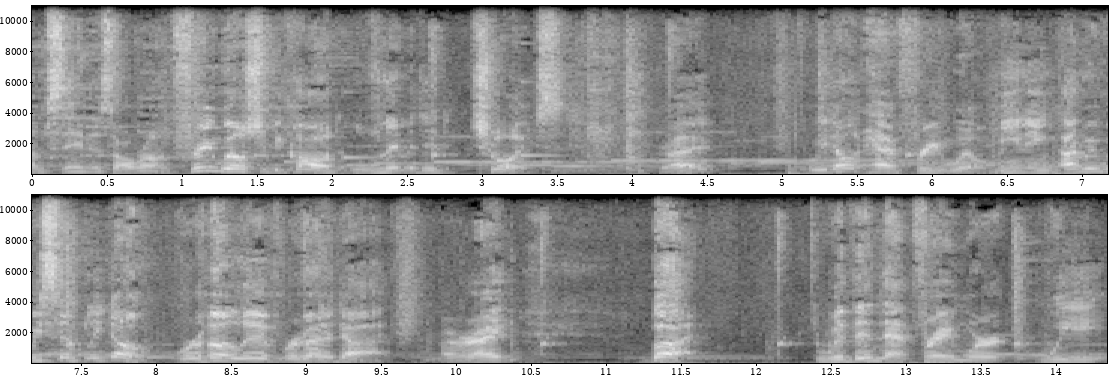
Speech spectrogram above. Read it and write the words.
I'm saying this all wrong. Free will should be called limited choice, right? We don't have free will, meaning, I mean, we simply don't. We're to live, we're to die, all right? But within that framework, we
